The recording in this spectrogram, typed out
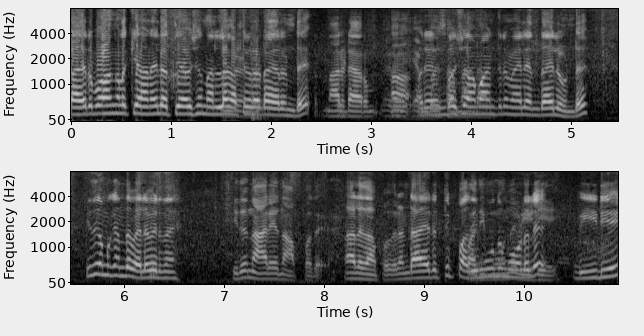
ടയർ ഭാഗങ്ങളൊക്കെ ആണെങ്കിലും അത്യാവശ്യം നല്ല കട്ടിയുള്ള ടയർ ഉണ്ട് നാല് ടയറും ഒരു എൺപത് ശതമാനത്തിന് മേലെ എന്തായാലും ഉണ്ട്. ഇത് നമുക്ക് എന്താ വില വരുന്നത് ഇത് നാല് നാൽപ്പത് നാല് നാൽപ്പത് രണ്ടായിരത്തി പതിമൂന്ന് model V D I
